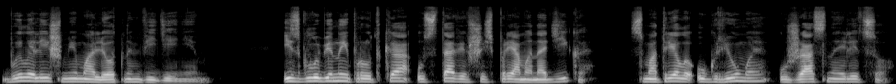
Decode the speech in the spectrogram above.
было лишь мимолетным видением. Из глубины прудка, уставившись прямо на Дика, смотрело угрюмое, ужасное лицо.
